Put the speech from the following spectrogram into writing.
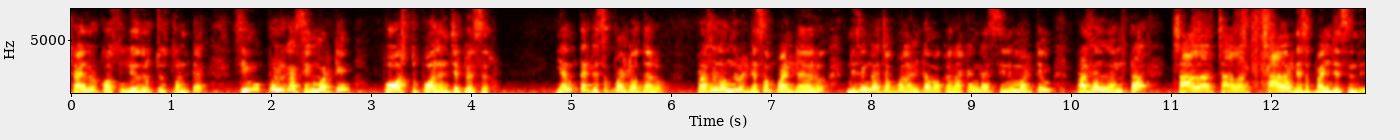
ట్రైలర్ కోసం ఎదురు చూస్తుంటే సింపుల్గా సినిమా టీం పోస్ట్ పోన్ అని చెప్పేశారు. ఎంత డిసప్పాయింట్ అవుతారు? ప్రజలందరూ డిసప్పాయింట్ అయ్యారు. నిజంగా చెప్పాలంటే ఒక రకంగా సినిమా టీం ప్రజలంతా చాలా చాలా చాలా డిసప్పాయింట్ చేసింది.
